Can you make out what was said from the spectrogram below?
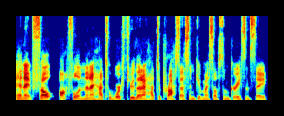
And it felt awful. And then I had to work through that. I had to process and give myself some grace and say,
